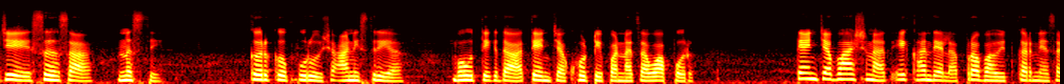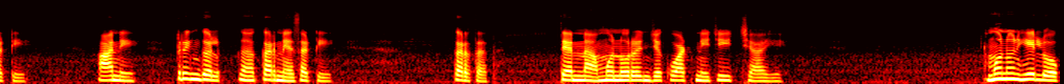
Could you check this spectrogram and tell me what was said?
जे सहसा नसते. कर्क पुरुष आणि स्त्रिया बहुतेकदा त्यांच्या खोटेपणाचा वापर त्यांच्या भाषणात एखाद्याला प्रभावित करण्यासाठी आणि ट्रिंगल क- करण्यासाठी करतात. त्यांना मनोरंजक वाटण्याची इच्छा आहे. म्हणून हे लोक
